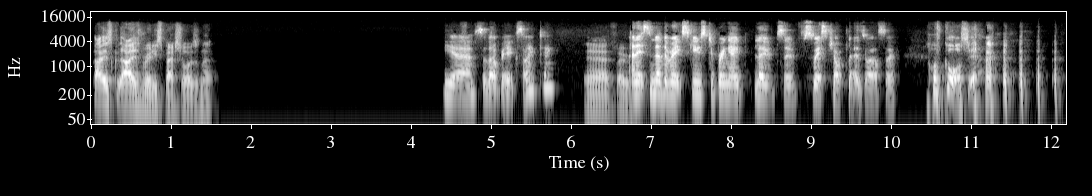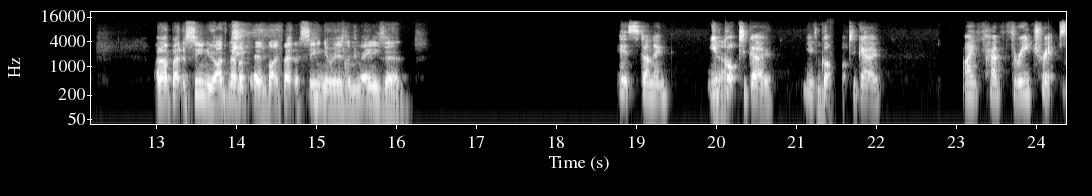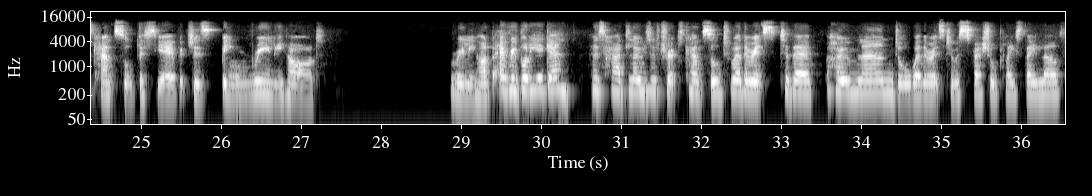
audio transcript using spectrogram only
That is that is really special, isn't it? Yeah, so that'll be exciting. Yeah, it's very. And it's another excuse to bring out loads of Swiss chocolate as well. So Of course, yeah. and I bet the scenery. I've never been, but I bet the scenery is amazing. it's stunning. You've Yeah. got to go. You've Mm. got to go. I've had three trips cancelled this year, which has been Oh. really hard. Really hard. But everybody again has had loads of trips cancelled, whether it's to their homeland or whether it's to a special place they love.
